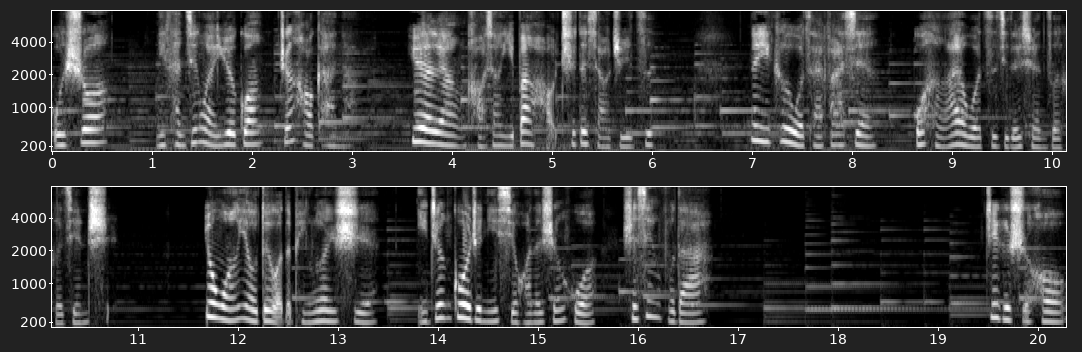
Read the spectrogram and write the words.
我说，你看今晚月光真好看呐，月亮好像一半好吃的小橘子。那一刻，我才发现我很爱我自己的选择和坚持。用网友对我的评论是：你正过着你喜欢的生活，是幸福的啊。这个时候，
